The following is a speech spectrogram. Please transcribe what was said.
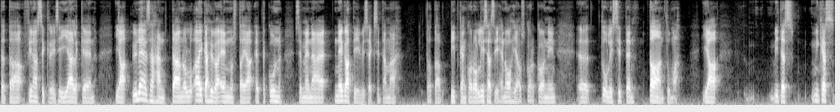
tätä finanssikriisin jälkeen, ja yleensähän tämä on ollut aika hyvä ennustaja, että kun se menee negatiiviseksi tämä tota, pitkän koron lisä siihen ohjauskorkoon, niin ö, tulisi sitten taantuma. Ja mitäs, mikäs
